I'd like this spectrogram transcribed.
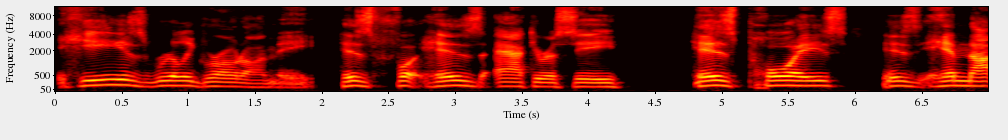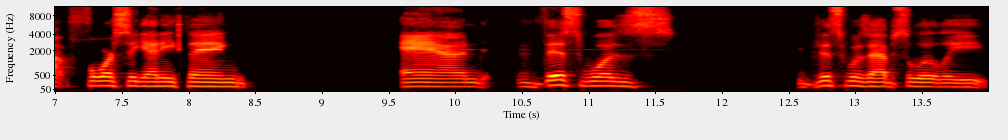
he's really grown on me. His foot, his accuracy, his poise, his him not forcing anything. And this was this was absolutely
